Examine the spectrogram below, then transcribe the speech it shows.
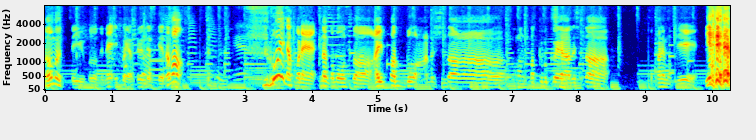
飲むっていうことでね、いつもやってるんですけれども、すごいなこれ。なんかもうさ、iPad あるしさ、MacBook あるしさ、金持ち。いやいや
